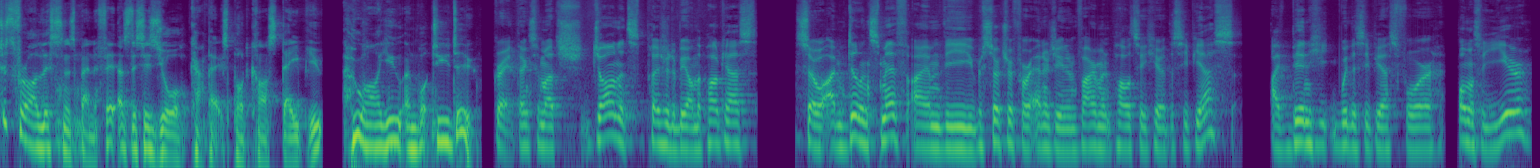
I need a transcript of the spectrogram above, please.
Just for our listeners' benefit, as this is your CapX podcast debut, who are you and what do you do? Great. Thanks so much, John. It's a pleasure to be on the podcast. So, I'm Dillon Smith. I am the researcher for energy and environment policy here at the CPS. I've been he- with the CPS for almost a year.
